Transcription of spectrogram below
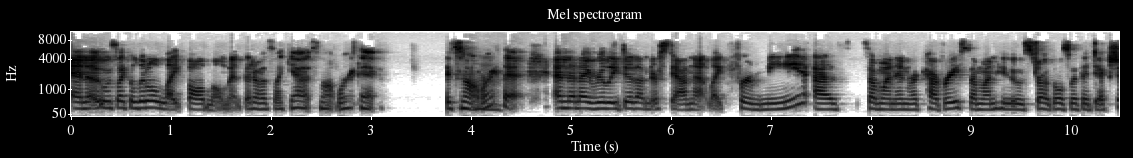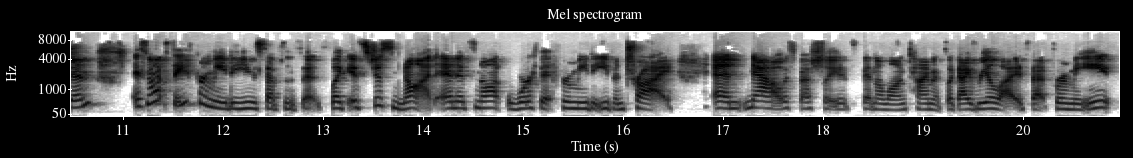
And it was like a little light bulb moment that I was like, yeah, it's not worth it. It's not mm-hmm. worth it. And then I really did understand that, like, for me, as someone in recovery, someone who struggles with addiction, it's not safe for me to use substances. Like it's just not. And it's not worth it for me to even try. And now, especially, it's been a long time. It's like I realize that for me,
